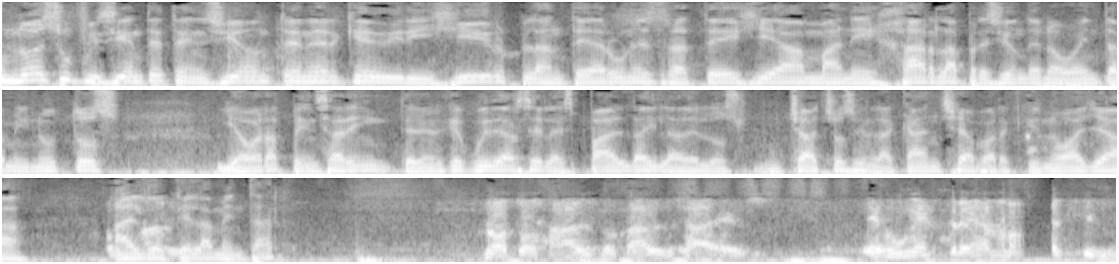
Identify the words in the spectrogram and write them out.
No es suficiente tensión tener que dirigir, plantear una estrategia, manejar la presión de 90 minutos y ahora pensar en tener que cuidarse la espalda y la de los muchachos en la cancha para que no haya algo que lamentar. No, total, total, o sea, es, un estrés máximo.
